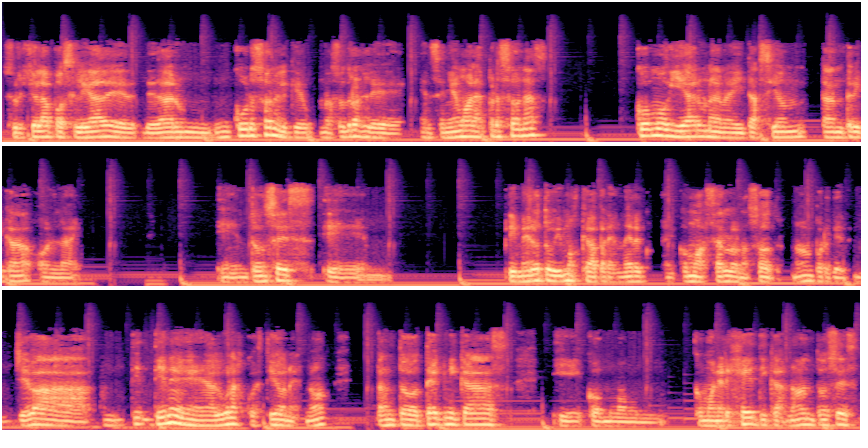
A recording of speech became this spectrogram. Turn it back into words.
surgió la posibilidad de, dar un, curso en el que nosotros le enseñamos a las personas cómo guiar una meditación tántrica online. Entonces, eh, primero tuvimos que aprender cómo hacerlo nosotros, ¿no? Porque lleva, tiene algunas cuestiones, ¿no? Tanto técnicas y como como energéticas, ¿no? Entonces,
